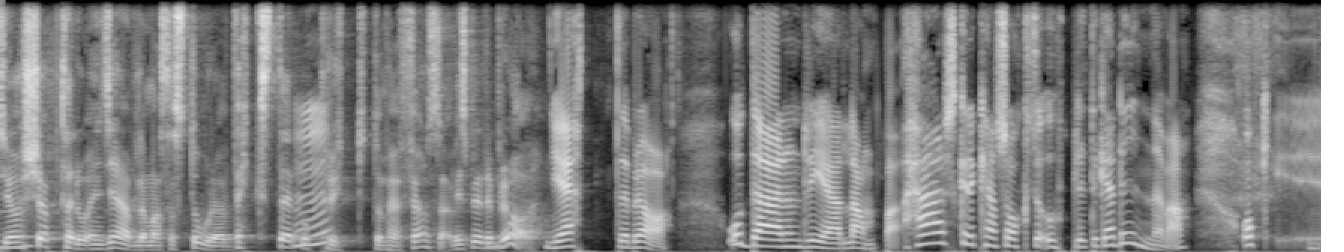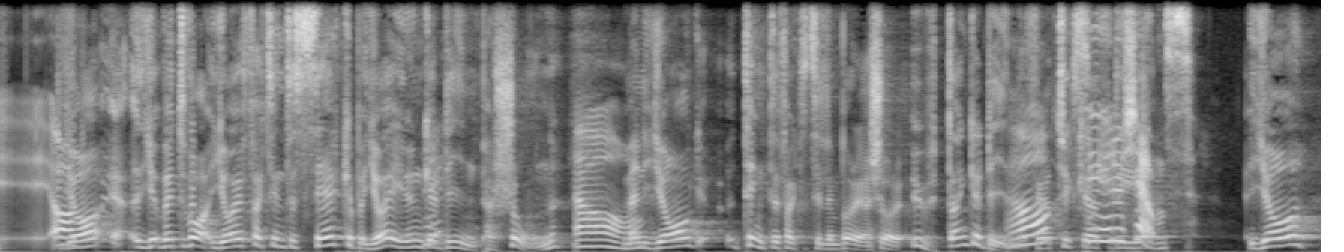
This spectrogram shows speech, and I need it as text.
Så jag har köpt här då en jävla massa stora växter Mm. och prytt de här fönstren. Visst blev det bra? Jättebra. Och där en rejäl lampa. Här ska det kanske också upp lite gardiner va? Och eh, ja, Ja, jag, vet du vad? Jag är faktiskt inte säker på... Jag är ju en gardinperson. Ja. Men jag tänkte faktiskt till en början köra utan gardiner. för ja jag tycker se hur det, det känns. Ja,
